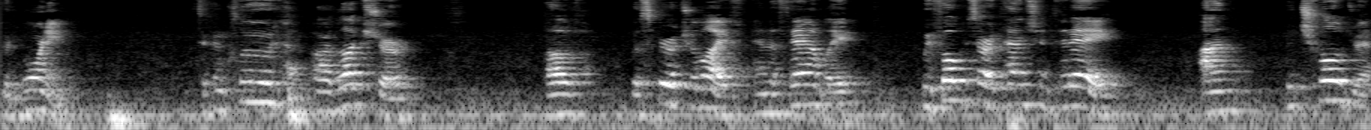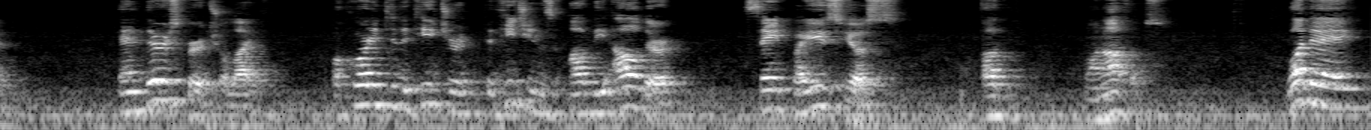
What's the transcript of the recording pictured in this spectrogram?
Good morning. To conclude our lecture of the spiritual life and the family, we focus our attention today on the children and their spiritual life, according to the teacher, the teachings of the elder Saint Paisios of Mount Athos. One day,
